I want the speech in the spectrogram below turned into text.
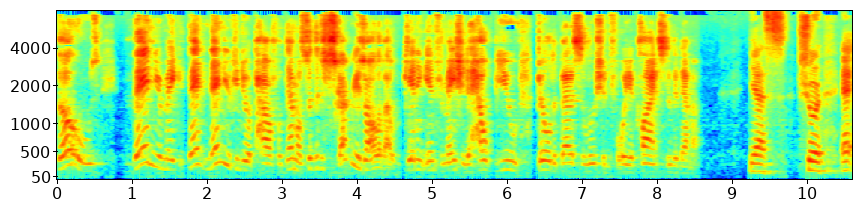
those, then you're making then then you can do a powerful demo. So the discovery is all about getting information to help you build a better solution for your clients through the demo. Yes, sure. And,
